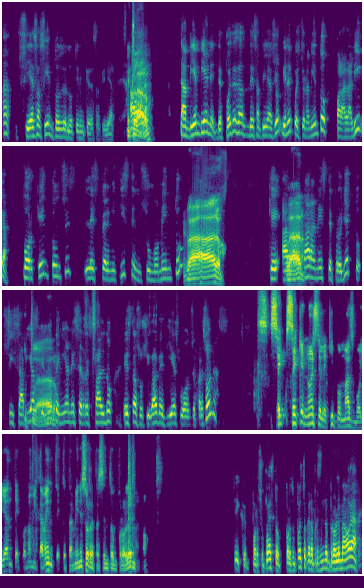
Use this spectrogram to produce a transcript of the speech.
Ah, si es así, entonces lo tienen que desafiliar. Claro. también viene, después de esa desafiliación, viene el cuestionamiento para la liga. ¿Por qué entonces les permitiste en su momento claro, que arrancaran este proyecto si sabías que no tenían ese respaldo esta sociedad de 10 u 11 personas? Sé, sé, que no es el equipo más bollante económicamente, que también eso representa un problema, ¿no? Sí, que por supuesto, por supuesto que representa un problema. Ahora,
